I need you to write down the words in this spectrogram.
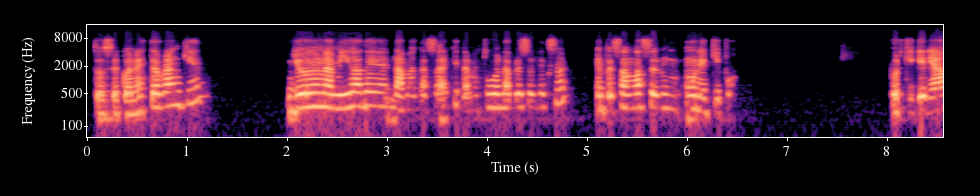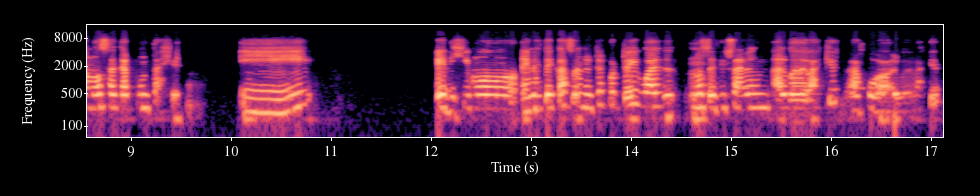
Entonces, con este ranking, yo y una amiga de la Macasá, que también estuvo en la preselección, empezamos a hacer un, equipo. Porque queríamos sacar puntaje. Y elegimos, en este caso, en el 3x3, igual, no sé si saben algo de básquet, ¿has jugado algo de básquet?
